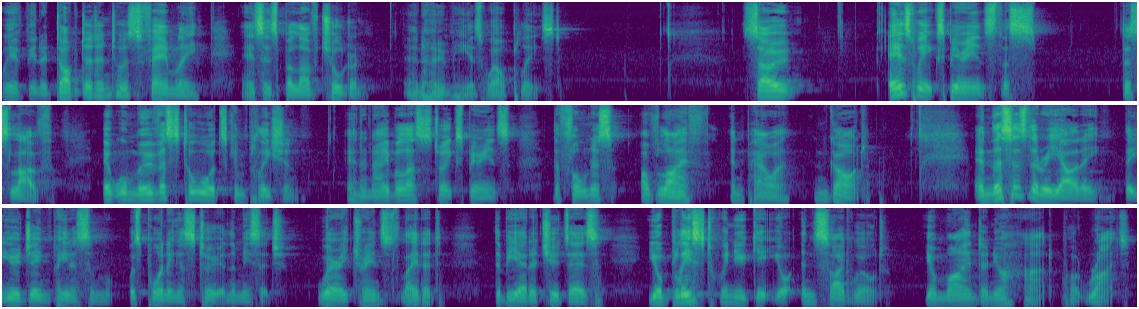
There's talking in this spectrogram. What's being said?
we have been adopted into his family as his beloved children, in whom he is well pleased. So, as we experience this, this love, it will move us towards completion and enable us to experience the fullness of life and power in God. And this is the reality that Eugene Peterson was pointing us to in the message, where he translated the Beatitudes as You're blessed when you get your inside world, your mind and your heart put right.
